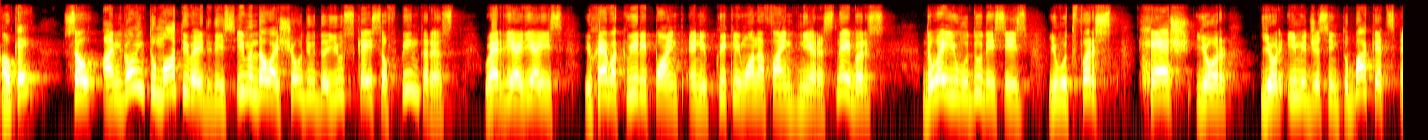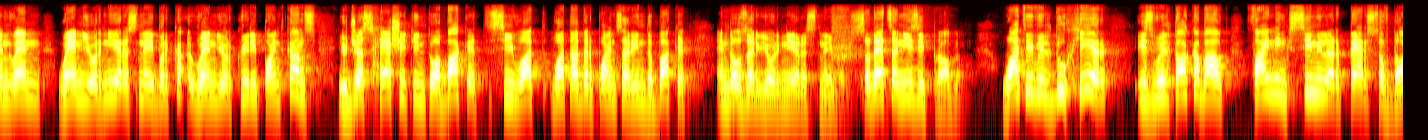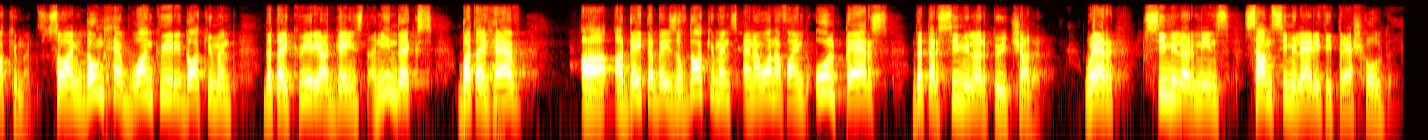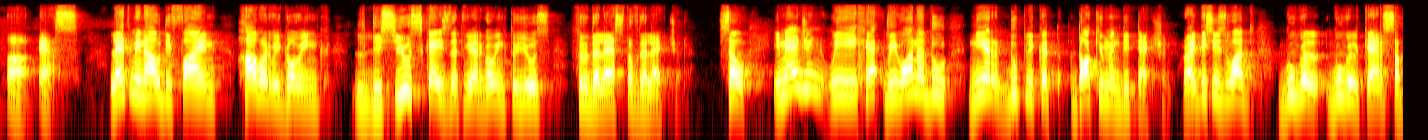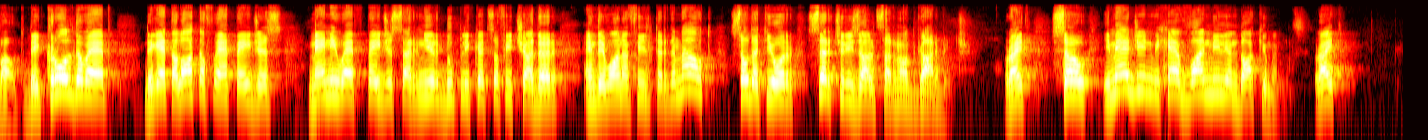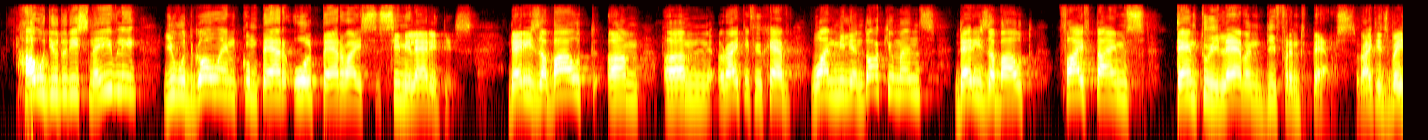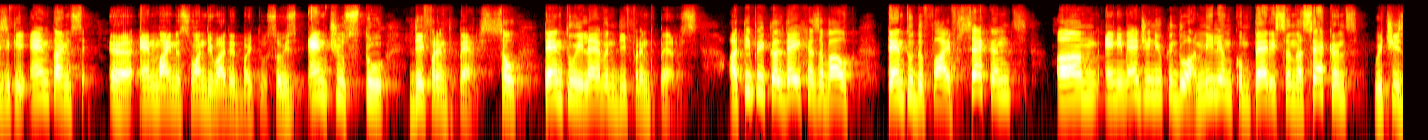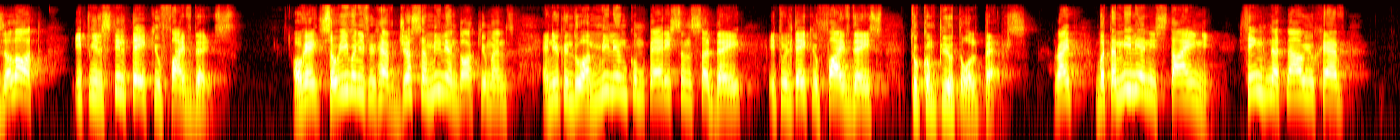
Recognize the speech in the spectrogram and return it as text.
Okay, so I'm going to motivate this, even though I showed you the use case of Pinterest, where the idea is you have a query point and you quickly want to find nearest neighbors. The way you would do this is you would first hash your your images into buckets and when when your nearest neighbor when your query point comes you just hash it into a bucket see what what other points are in the bucket and those are your nearest neighbors. So that's an easy problem. What we will do here is we'll talk about finding similar pairs of documents. So i don't have one query document that i query against an index but i have uh, a database of documents and i want to find all pairs that are similar to each other where similar means some similarity threshold uh, S. Let me now define how are we going, this use case that we are going to use through the rest of the lecture. So imagine we, we want to do near duplicate document detection, right? This is what Google, Google cares about. They crawl the web, they get a lot of web pages, many web pages are near duplicates of each other, and they want to filter them out so that your search results are not garbage right? So imagine we have 1 million documents, right? How would you do this naively? You would go and compare all pairwise similarities. There is about, um, um, right, if you have 1 million documents, there is about 5 times 10 to 11 different pairs, right? It's basically n times uh, n minus 1 divided by 2. So it's n choose 2 different pairs. So 10 to 11 different pairs. A typical day has about 10 to the 5 seconds, um, and imagine you can do a million comparison a second, which is a lot, it will still take you five days. Okay, so even if you have just a million documents and you can do a million comparisons a day, it will take you five days to compute all pairs, right? But a million is tiny. Think that now you have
